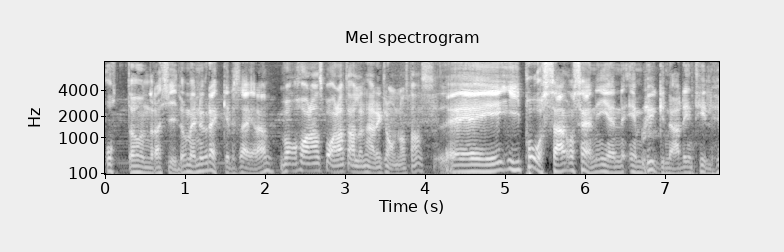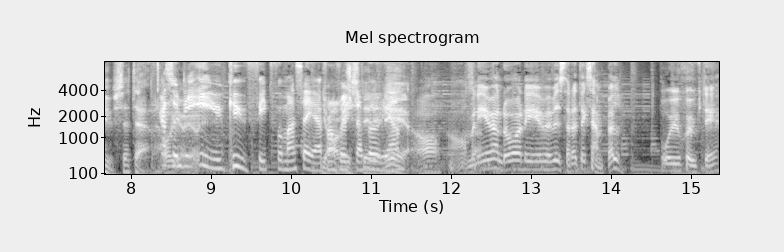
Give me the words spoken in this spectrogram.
800 kilo, men nu räcker det säger han. Var har han sparat all den här reklam någonstans? I- Eh, I påsar och sen i en, en byggnad intill huset där. Alltså Oj, oj, det är ju gufigt får man säga från Ja, första visst är det början. det. Ja. Ja, men det är ju ändå, det visar ett exempel på hur sjukt det är.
